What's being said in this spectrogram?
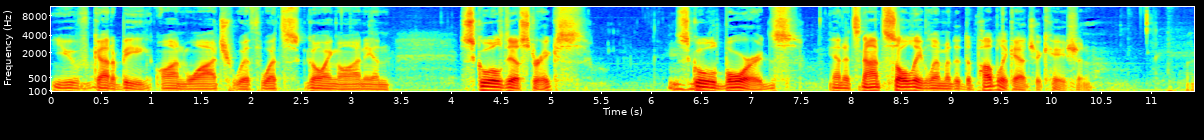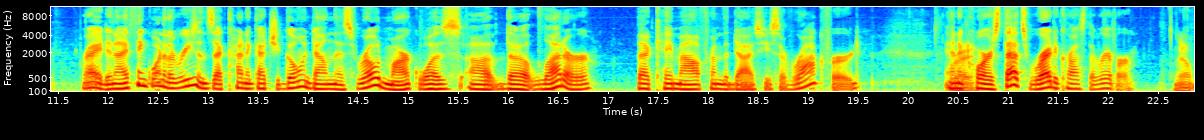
you've got to be on watch with what's going on in school districts, school boards, and it's not solely limited to public education. Right, and I think one of the reasons that kind of got you going down this road, Mark, was uh, the letter that came out from the Diocese of Rockford, and Right. of course that's right across the river. Yep.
